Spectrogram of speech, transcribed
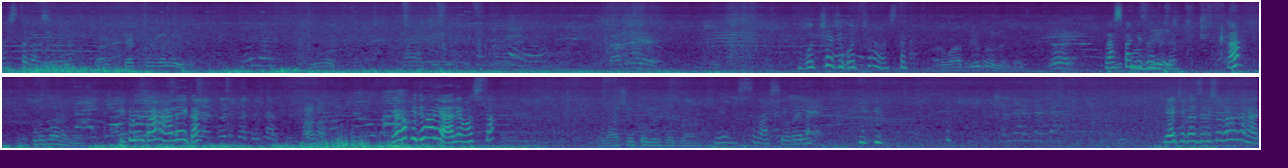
मस्त वास येतो ना. गुच्छाची गुच्छ मस्त. वास पण हा आहे मग. तिकडून पण आलंय का? हा या किती भारी आले मस्त. वास येतो मस्त वास राहिला. याची गजरी सुद्धा आहे ना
